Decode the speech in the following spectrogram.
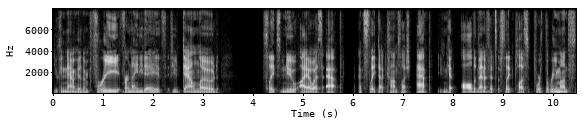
you can now hear them free for 90 days. If you download Slate's new iOS app at slate.com slash app, you can get all the benefits of Slate Plus for three months.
